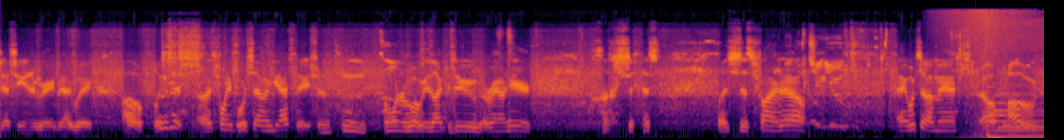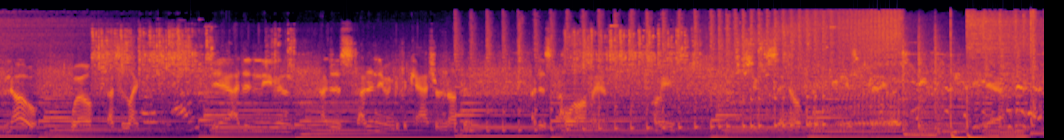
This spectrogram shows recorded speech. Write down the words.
Jesse in a very bad way. Oh, look at this, a 24/7 gas station. Hmm. I wonder what we'd like to do around here. Just, let's just find out. Hey, what's up, man? Oh, oh no. Well, that's just like, yeah, I didn't even, I just, I didn't even get the cash or nothing. I just, hold on, man. I mean, Let me shoot this thing open. Anyways, yeah.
